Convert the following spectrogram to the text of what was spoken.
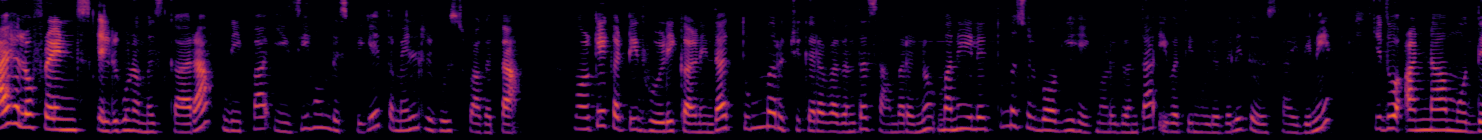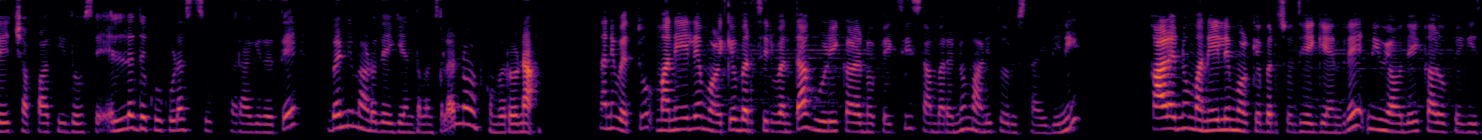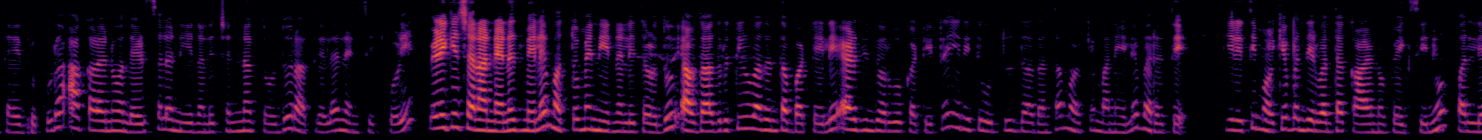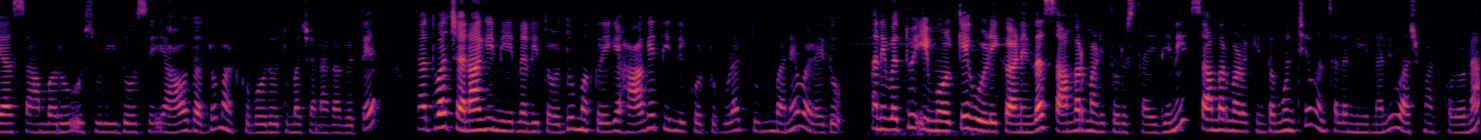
Hi hello friends ಎಲ್ರಿಗೂ ನಮಸ್ಕಾರ. Deepa easy home ರೆಸಿಪಿಗೆ ತಮ್ಮೆಲ್ಲರಿಗೂ ಸ್ವಾಗತ. ಮೊಳಕೆ ಕಟ್ಟಿದ ಹುರುಳಿ ಕಾಳಿನಿಂದ ತುಂಬ ರುಚಿಕರವಾದಂಥ ಸಾಂಬಾರನ್ನು ಮನೆಯಲ್ಲೇ ತುಂಬ ಸುಲಭವಾಗಿ ಹೇಗೆ ಮಾಡೋದು ಅಂತ ಇವತ್ತಿನ ವಿಡಿಯೋದಲ್ಲಿ ತೋರಿಸ್ತಾ ಇದ್ದೀನಿ. ಇದು ಅನ್ನ, ಮುದ್ದೆ, ಚಪಾತಿ, ದೋಸೆ ಎಲ್ಲದಕ್ಕೂ ಕೂಡ ಸೂಪರ್ ಆಗಿರುತ್ತೆ. ಬನ್ನಿ ಮಾಡೋದು ಹೇಗೆ ಅಂತ ಒಂದ್ಸಲ ನೋಡ್ಕೊಂಬರೋಣ ನಾನಿವತ್ತು ಮನೆಯಲ್ಲೇ ಮೊಳಕೆ ಬರೆಸಿರುವಂಥ ಹುರುಳಿ ಕಾಳನ್ನು ಉಪಯೋಗಿಸಿ ಸಾಂಬಾರನ್ನು ಮಾಡಿ ತೋರಿಸ್ತಾ ಇದ್ದೀನಿ. ಕಾಳನ್ನು ಮನೆಯಲ್ಲೇ ಮೊಳಕೆ ಬರೆಸೋದು ಹೇಗೆ ಅಂದರೆ ನೀವು ಯಾವುದೇ ಕಾಳು ಉಪಯೋಗಿಸ್ತಾ ಇದ್ರೂ ಕೂಡ ಆ ಕಾಳನ್ನು ಒಂದೆರಡು ಸಲ ನೀರಿನಲ್ಲಿ ಚೆನ್ನಾಗಿ ತೊಳೆದು ರಾತ್ರಿ ಎಲ್ಲ ನೆನೆಸಿಟ್ಕೊಳ್ಳಿ. ಬೆಳಿಗ್ಗೆ ಚೆನ್ನಾಗಿ ನೆನೆದ ಮೇಲೆ ಮತ್ತೊಮ್ಮೆ ನೀರಿನಲ್ಲಿ ತೊಳೆದು ಯಾವುದಾದ್ರೂ ತಿಳುವಾದಂಥ ಬಟ್ಟೆಯಲ್ಲಿ ಎರಡು ದಿನದವರೆಗೂ ಕಟ್ಟಿಟ್ಟರೆ ಈ ರೀತಿ ಉದ್ದುದ್ದಾದಂಥ ಮೊಳಕೆ ಮನೆಯಲ್ಲೇ ಬರುತ್ತೆ. ಈ ರೀತಿ ಮೊಳಕೆ ಬಂದಿರುವಂಥ ಕಾಳನ್ನು ಉಪಯೋಗಿಸಿ ನೀವು ಪಲ್ಯ ಸಾಂಬಾರು ಉಸುಳಿ ದೋಸೆ ಯಾವುದಾದ್ರೂ ಮಾಡ್ಕೋಬೋದು. ತುಂಬ ಚೆನ್ನಾಗಾಗುತ್ತೆ. ಅಥವಾ ಚೆನ್ನಾಗಿ ನೀರಿನಲ್ಲಿ ತೊಳೆದು ಮಕ್ಕಳಿಗೆ ಹಾಗೆ ತಿನ್ನಲಿ ಕೊಟ್ಟು ಕೂಡ ತುಂಬಾ ಒಳ್ಳೆಯದು. ನಾನಿವತ್ತು ಈ ಮೊಳಕೆ ಹುರುಳಿ ಕಾಳಿನಿಂದ ಸಾಂಬಾರು ಮಾಡಿ ತೋರಿಸ್ತಾ ಇದ್ದೀನಿ. ಸಾಂಬಾರು ಮಾಡೋಕ್ಕಿಂತ ಮುಂಚೆ ಒಂದ್ಸಲ ನೀರಿನಲ್ಲಿ ವಾಶ್ ಮಾಡ್ಕೊಳ್ಳೋಣ.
